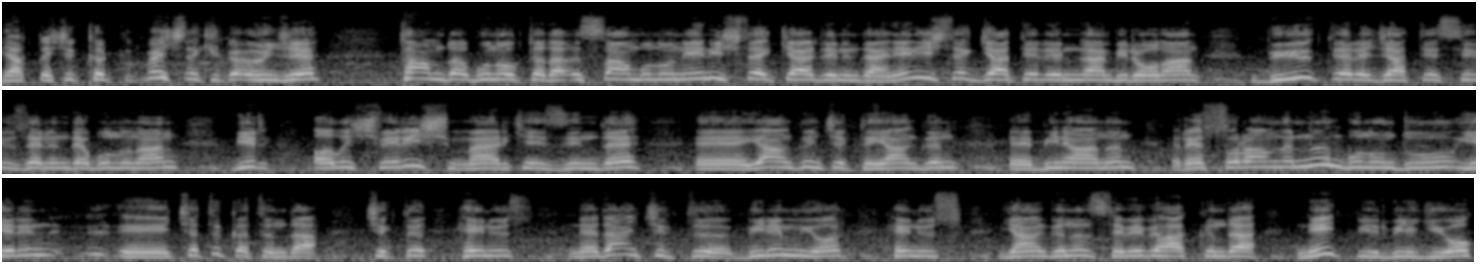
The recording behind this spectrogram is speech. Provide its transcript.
Yaklaşık 40-45 dakika önce tam da bu noktada İstanbul'un en işlek yerlerinden, en işlek caddelerinden biri olan Büyükdere Caddesi üzerinde bulunan bir alışveriş merkezinde e, yangın çıktı. Yangın e, binanın restoranlarının bulunduğu yerin e, çatı katında çıktı. Henüz neden çıktığı bilinmiyor. Henüz yangının sebebi hakkında net bir bilgi yok.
